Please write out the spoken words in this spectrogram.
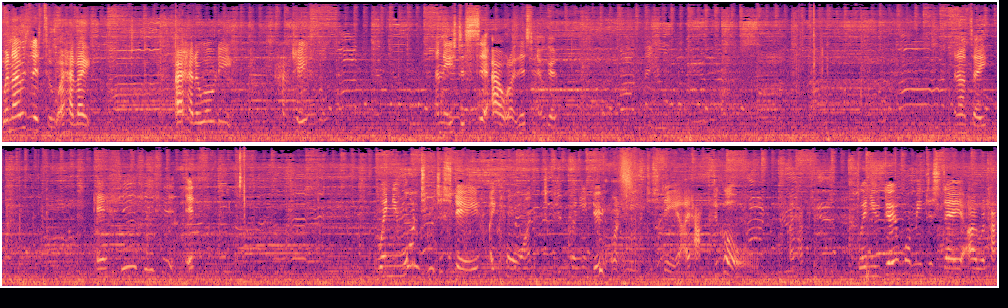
When I was little, I had like I had a rolly front tooth, and used to sit out like this, and it would go. And I'd say, if, if when you want me to stay, I can't. When you don't want me to stay, I have to go. I have to. When you don't want me to stay, I will have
